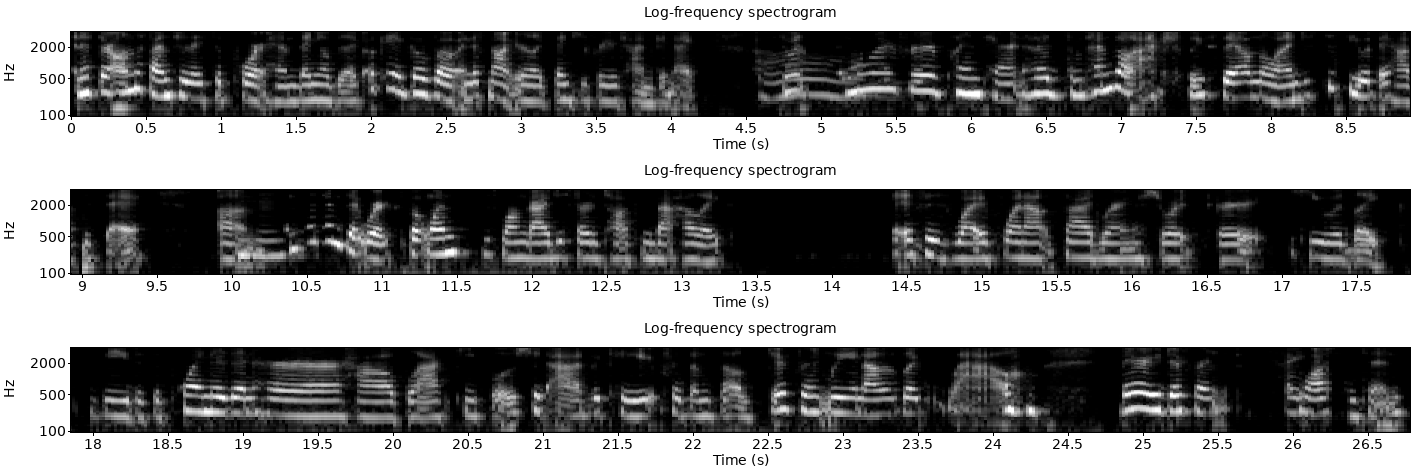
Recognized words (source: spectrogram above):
And if they're on the fence or they support him, then you'll be like, okay, go vote. And if not, you're like, thank you for your time. Good night. Oh. So it's oh. similar for Planned Parenthood. Sometimes I'll actually stay on the line just to see what they have to say. Um, mm-hmm. And sometimes it works. But once this one guy just started talking about how, like, if his wife went outside wearing a short skirt, he would like be disappointed in her, how Black people should advocate for themselves differently. And I was like, wow, very different Yikes. Washington.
